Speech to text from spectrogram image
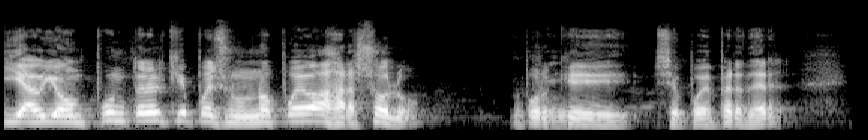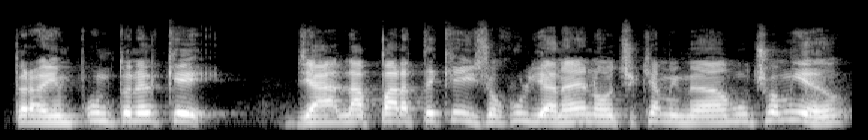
y había un punto en el que pues uno no puede bajar solo, porque se puede perder, pero hay un punto en el que ya la parte que hizo Juliana de noche, que a mí me daba mucho miedo,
